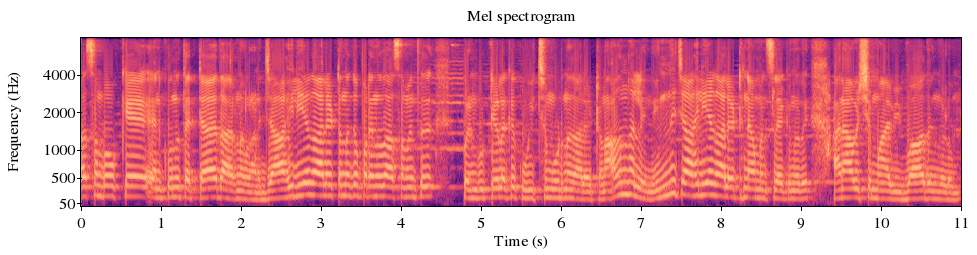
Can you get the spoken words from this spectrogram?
ആ സംഭവമൊക്കെ എനിക്കൊന്ന് തെറ്റായ ധാരണകളാണ്. ജാഹിലീയ കാലഘട്ടം എന്നൊക്കെ പറയുന്നത് ആ സമയത്ത് പെൺകുട്ടികളൊക്കെ കുഴിച്ചു മൂടുന്ന കാലഘട്ടമാണ്. അതൊന്നല്ല ഇന്ന്. ഇന്ന് ജാഹിലീയ കാലഘട്ടം ഞാൻ മനസ്സിലാക്കുന്നത് അനാവശ്യമായ വിവാദങ്ങളും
